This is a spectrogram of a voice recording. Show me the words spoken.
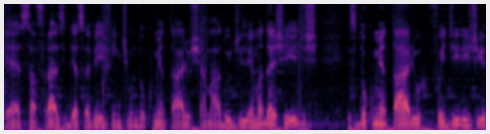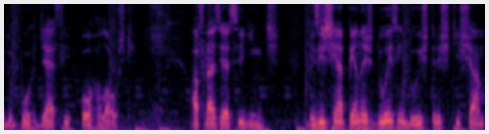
Essa frase dessa vez vem de um documentário chamado O Dilema das Redes. Esse documentário foi dirigido por Jeff Orlowski. A frase é a seguinte: Existem apenas duas indústrias que, cham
